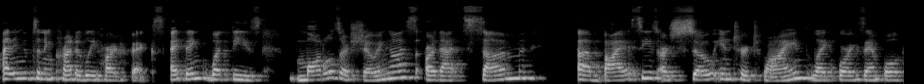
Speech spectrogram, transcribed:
I think it's an incredibly hard fix. I think what these models are showing us are that some uh, biases are so intertwined. Like, for example,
